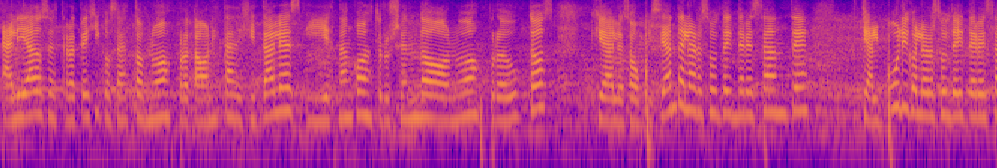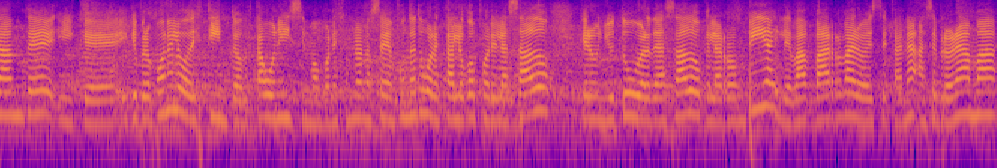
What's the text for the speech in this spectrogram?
aliados estratégicos a estos nuevos protagonistas digitales y están construyendo nuevos productos que a los auspiciantes les resulta interesante, que al público le resulta interesante y que, propone algo distinto, que está buenísimo. Por ejemplo, no sé, en Fundatour está Locos por el Asado, que era un youtuber de asado que la rompía y le va bárbaro a ese, canal, ese programa.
